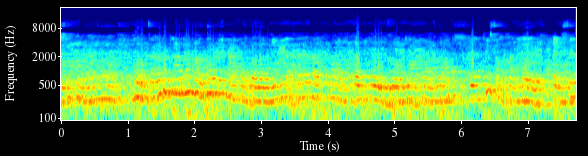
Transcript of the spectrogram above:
เฉพาะว่าอยากจะให้ทุกท่านที่มาร่วมในงานของเราวันนี้เนี่ได้รับความอบอุ่นรวมถึงความรักและที่สำคัญเลยเป็นเส้น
